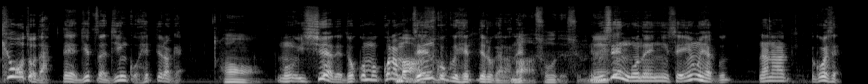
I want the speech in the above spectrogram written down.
京都だって実は人口減ってるわけ。はあ、もう一緒やで。どこもこれはもう全国減ってるからね、まあ、そうですよね。2005年に1407ごめんなさい。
